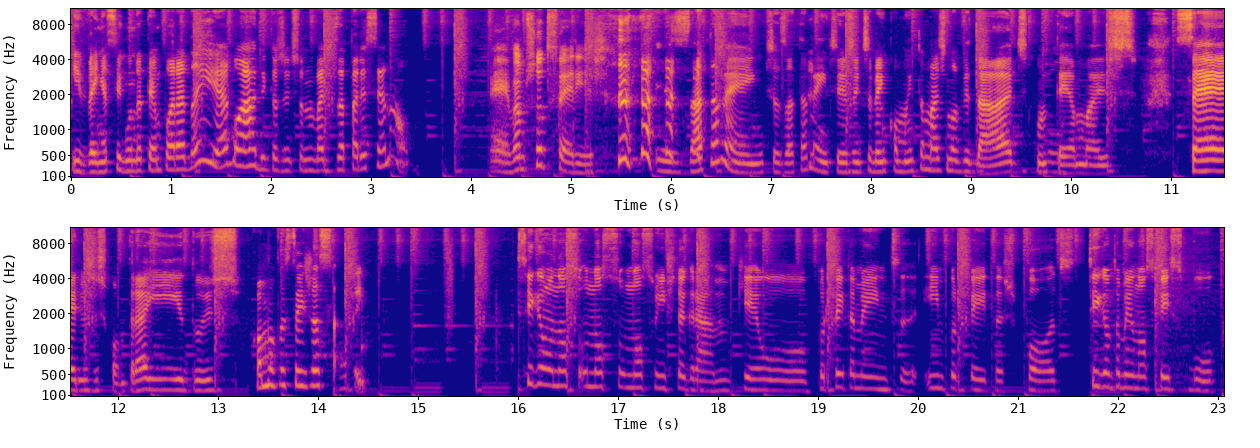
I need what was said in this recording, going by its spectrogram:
E vem a segunda temporada aí, aguardem que a gente não vai desaparecer, não. É, vamos show de férias. exatamente, exatamente. E a gente vem com muito mais novidades, com Bom. temas sérios, descontraídos, como vocês já sabem. Sigam o nosso, o nosso, o nosso Instagram, que é o Perfeitamente Imperfeitas Pod. Sigam também o nosso Facebook,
